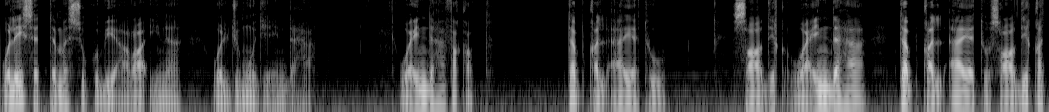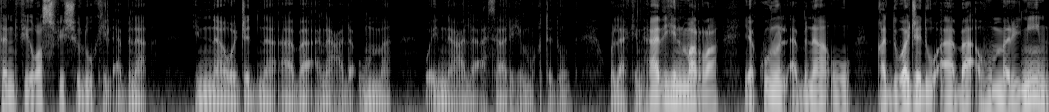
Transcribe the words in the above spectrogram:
وليس التمسك بآرائنا والجمود عندها وعندها فقط. تبقى الآية صادق وعندها تبقى الآية صادقة في وصف سلوك الأبناء. إنا وجدنا آباءنا على أمة وإنا على آثارهم مقتدون. ولكن هذه المرة يكون الأبناء قد وجدوا آباءهم مرنين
